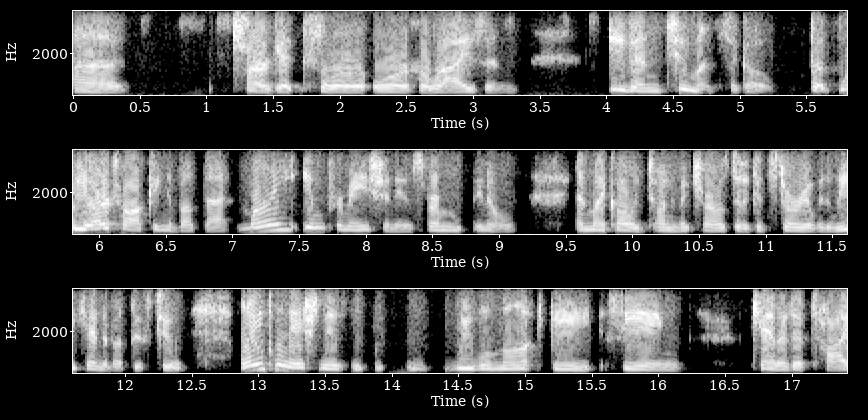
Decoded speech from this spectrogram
uh, targets or, or horizon even two months ago but we are talking about that. My information is from, you know, and my colleague Tonda MacCharles did a good story over the weekend about this too. My inclination is we will not be seeing Canada tie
